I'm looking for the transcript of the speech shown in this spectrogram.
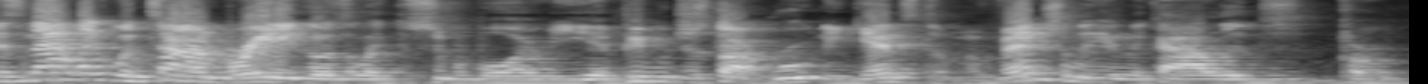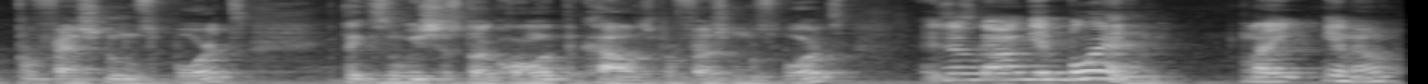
it's not like when tom brady goes to like the super bowl every year people just start rooting against him. Eventually in the college pro- professional sports i think so we should start calling it the college professional sports it's just gonna get bland like you know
